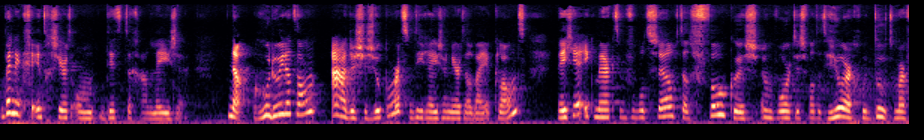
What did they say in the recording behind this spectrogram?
ben ik geïnteresseerd om dit te gaan lezen. Nou, hoe doe je dat dan? A, dus je zoekwoord, die resoneert al bij je klant. Weet je, ik merkte bijvoorbeeld zelf dat focus een woord is wat het heel erg goed doet, maar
